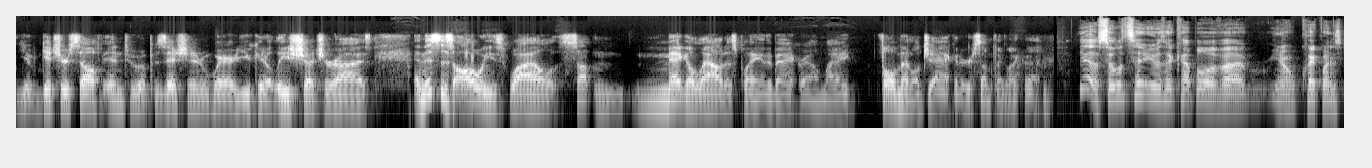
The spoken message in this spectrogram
you know, get yourself into a position where you could at least shut your eyes. And this is always while something mega loud is playing in the background, like Full Metal Jacket or something like that. Yeah, so let's hit you with a couple of uh, you know quick ones.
